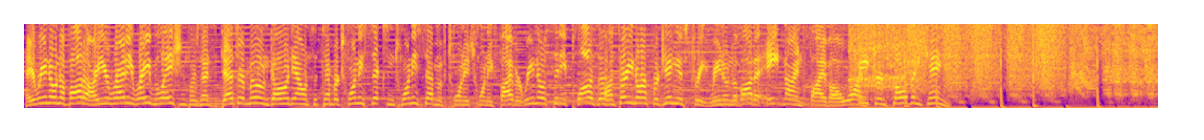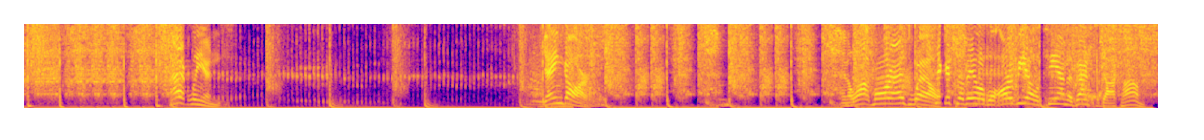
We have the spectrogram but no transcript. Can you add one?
Hey Reno, Nevada, are you ready? Ravelation presents Desert Moon going down September 26th and 27th, 2025 at Reno City Plaza on 30 North Virginia Street, Reno, Nevada 89501. Featuring Sullivan King. ATLiens. Gengar. And a lot more as well. Tickets available rvltnevents.com.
